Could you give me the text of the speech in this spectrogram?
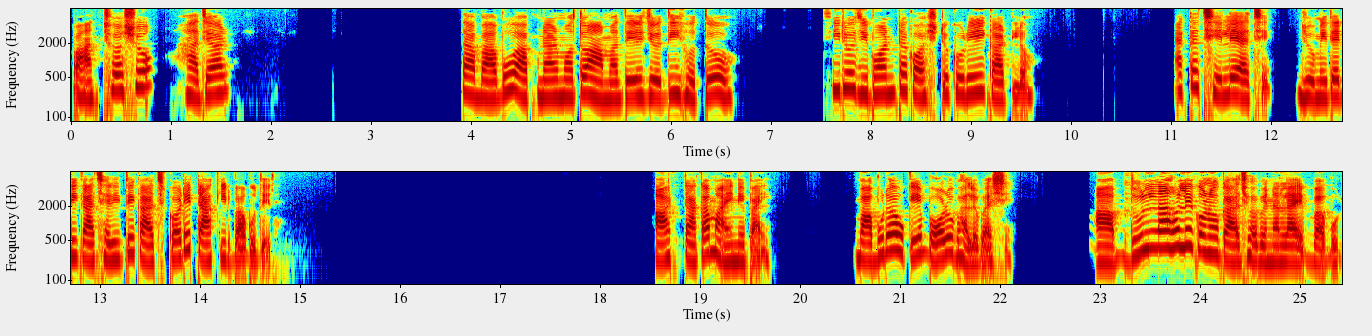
পাঁচ ছশো হাজার। তা বাবু, আপনার মতো আমাদের যদি হতো, চিরজীবনটা কষ্ট করেই কাটলো। একটা ছেলে আছে, জমিদারি কাছারিতে কাজ করে টাকির বাবুদের। আট টাকা মাইনে পায়। বাবুরা ওকে বড় ভালোবাসে। আব্দুল না হলে কোনো কাজ হবে না লাইব বাবুর।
